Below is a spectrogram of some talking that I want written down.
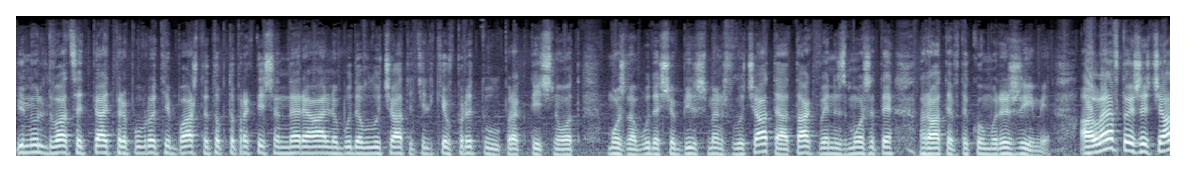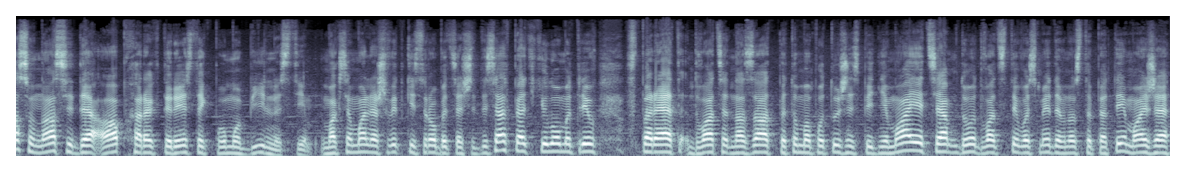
і 0,25 при повороті башти. Тобто практично нереально буде влучати тільки в притул. Практично от можна буде, щоб більш-менш влучати, а так ви не зможете грати в такому режимі. Але в той же час у нас іде ап характеристик по мобільності. Максимальна швидкість робиться 65 км вперед, 20 назад, питома потужність піднімається до 28,95, майже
